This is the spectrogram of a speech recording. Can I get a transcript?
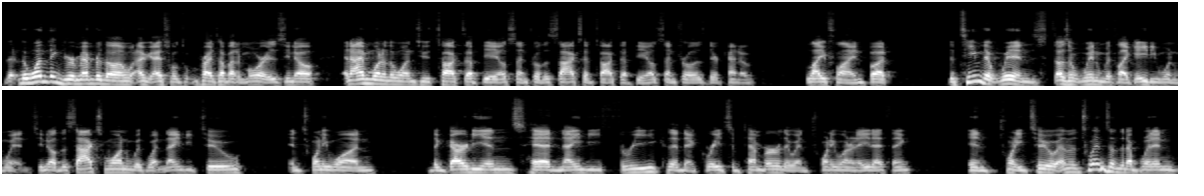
the, the one thing to remember though, I guess we'll probably talk about it more, is you know, and I'm one of the ones who's talked up the AL Central. The Sox have talked up the AL Central as their kind of lifeline. But the team that wins doesn't win with like 81 wins. You know, the Sox won with what 92 and 21. The Guardians had 93 because they had that great September. They went 21 and 8, I think, in 22. And the Twins ended up winning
